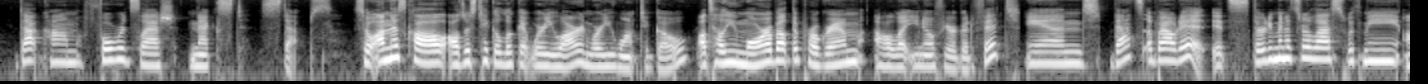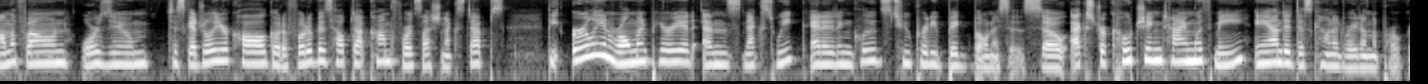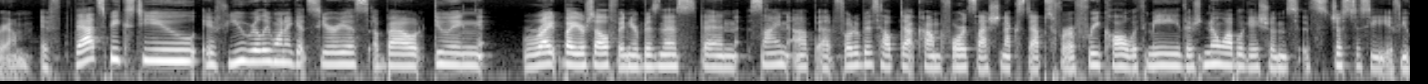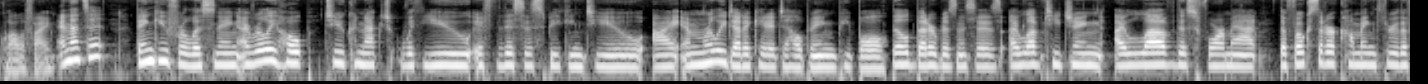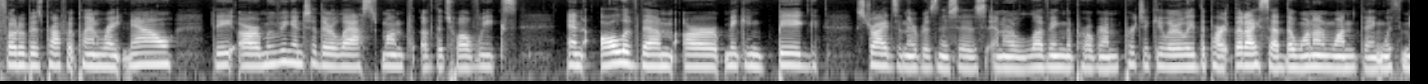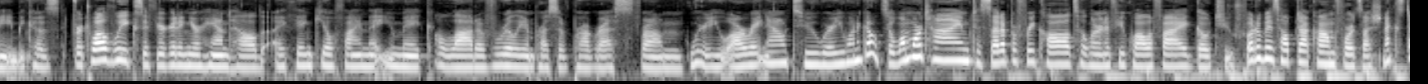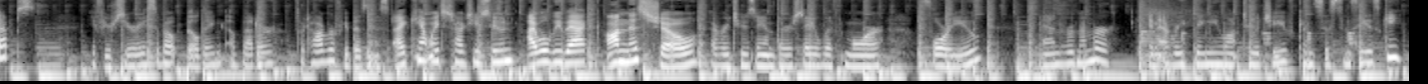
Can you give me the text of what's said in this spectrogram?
forward slash next steps. So, on this call, I'll just take a look at where you are and where you want to go. I'll tell you more about the program. I'll let you know if you're a good fit. And that's about it. It's 30 minutes or less with me on the phone or Zoom. To schedule your call, go to photobizhelp.com forward slash next steps. The early enrollment period ends next week and it includes two pretty big bonuses. So, extra coaching time with me and a discounted rate on the program. If that speaks to you, if you really want to get serious about doing right by yourself and your business, then sign up at photobizhelp.com forward slash next steps for a free call with me. There's no obligations, it's just to see if you qualify. And that's it. Thank you for listening. I really hope to connect with you if this is speaking to you. I am really dedicated to helping people build better businesses. I love teaching, I love this format. The folks that are coming through the PhotoBiz Profit Plan right now, they are moving into their last month of the 12 weeks and all of them are making big strides in their businesses and are loving the program, particularly the part that I said, the one on one thing with me. Because for 12 weeks, if you're getting your hand held, I think you'll find that you make a lot of really impressive progress from where you are right now to where you want to go. So, one more time to set up a free call to learn if you qualify, go to photobizhelp.com forward slash next steps if you're serious about building a better photography business. I can't wait to talk to you soon. I will be back on this show every Tuesday and Thursday with more for you. And remember, in everything you want to achieve, consistency is key.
